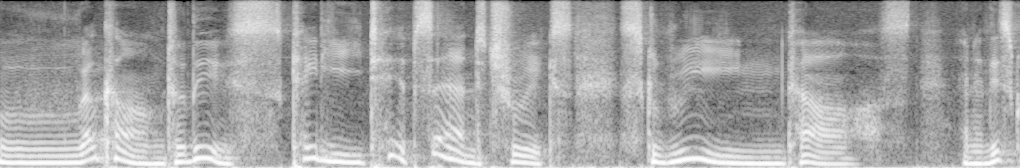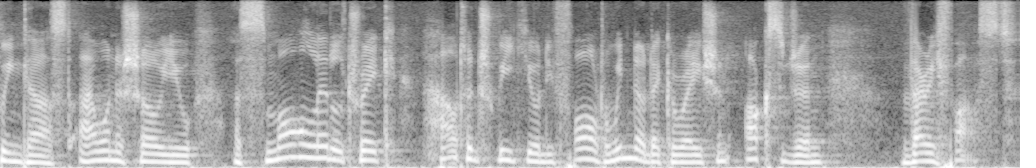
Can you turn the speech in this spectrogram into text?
Welcome to this KDE Tips and Tricks screencast. And in this screencast, I want to show you a small little trick how to tweak your default window decoration Oxygen very fast.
